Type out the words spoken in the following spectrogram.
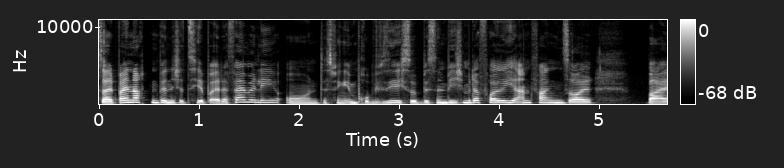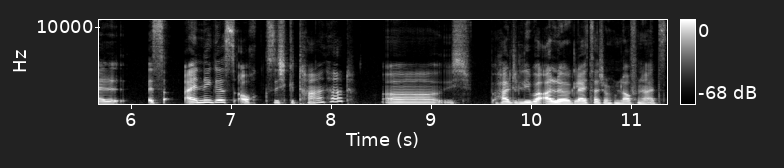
seit Weihnachten bin ich jetzt hier bei der Family und deswegen improvisiere ich so ein bisschen, wie ich mit der Folge hier anfangen soll, weil es einiges auch sich getan hat. Äh, ich halte lieber alle gleichzeitig auf dem Laufenden, als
